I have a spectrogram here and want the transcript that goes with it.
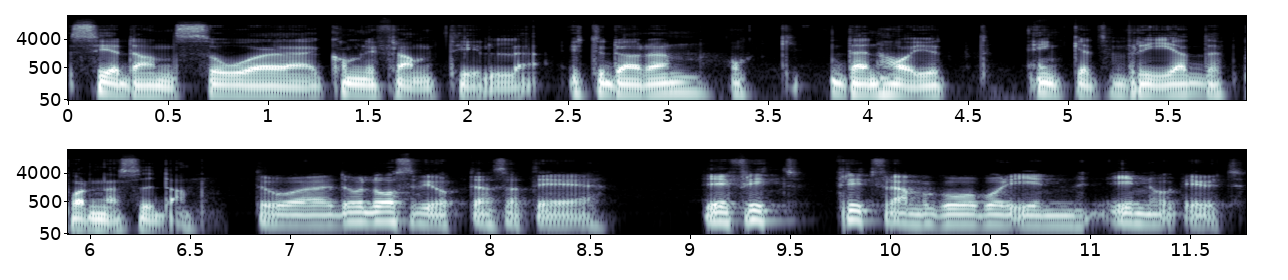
Sedan så eh, kommer ni fram till ytterdörren och den har ju ett enkelt vred på den här sidan. Då, då låser vi upp den så att det är, det är fritt, fritt fram och gå både in, in och ut.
